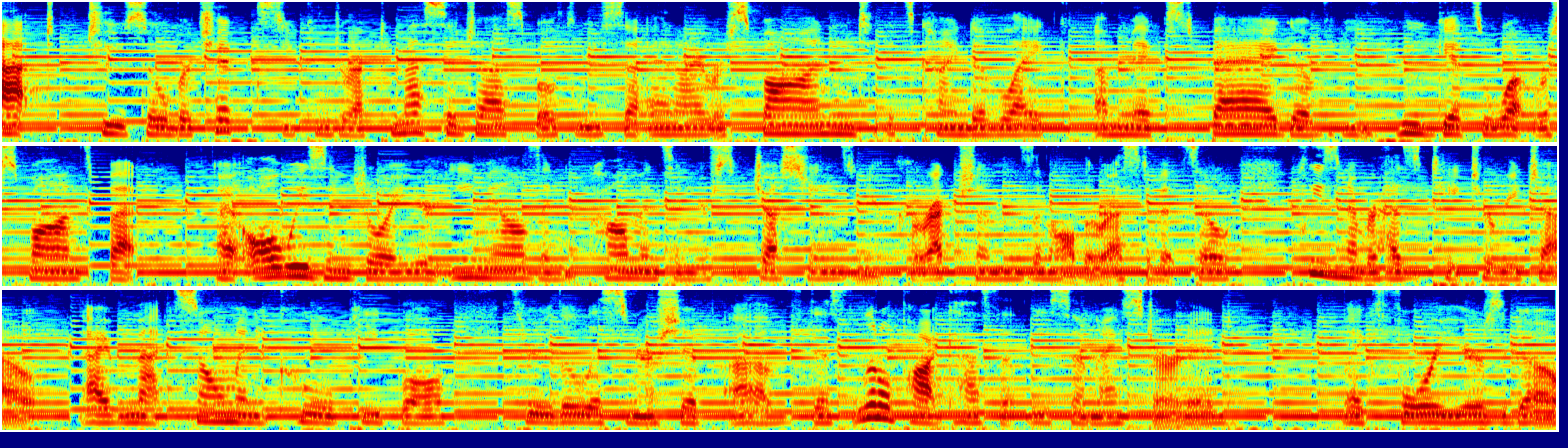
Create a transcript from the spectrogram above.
at Two Sober Chicks. You can direct message us. Both Lisa and I respond. It's kind of like a mixed bag of who gets what response, but I always enjoy your emails and your comments and your suggestions and your corrections and all the rest of it. So please never hesitate to reach out. I've met so many cool people through the listenership of this little podcast that Lisa and I started like four years ago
